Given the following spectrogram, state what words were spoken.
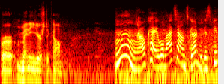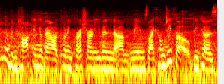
for many years to come. Okay, well, that sounds good because people have been talking about putting pressure on even um, names like Home Depot because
